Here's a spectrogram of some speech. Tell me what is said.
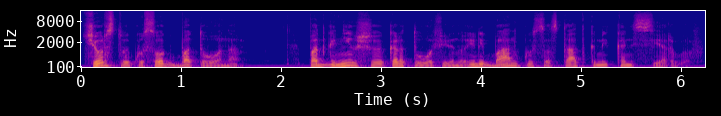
черствый кусок батона, подгнившую картофелину или банку с остатками консервов.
